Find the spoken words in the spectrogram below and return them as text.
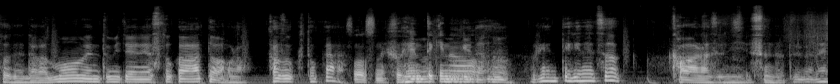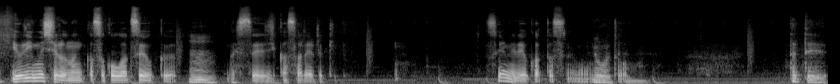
そうだよだからモーメントみたいなやつとかあとはほら家族とか。そうですね。普遍的な、うん。普遍的なやつは変わらずに済んだというかね。よりむしろなんかそこが強くうん。メッセージ化される気。そういう意味でよかったですねもうだって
